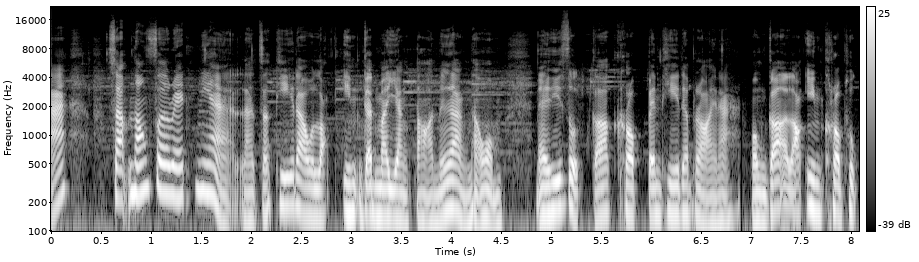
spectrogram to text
นะ สำหรับน้องเฟอร์เรสเนี่ยหลังจากที่เราล็อกอินกันมาอย่างต่อเนื่องนะผมในที่สุดก็ครบเป็นที่เรียบร้อยนะ ผมก็ล็อกอินครบทุก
